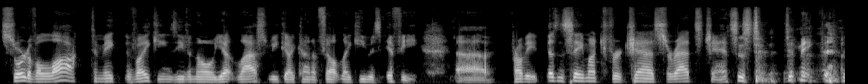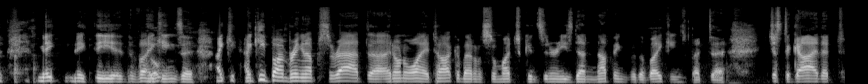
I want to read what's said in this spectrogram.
sort of a lock to make the Vikings, even though yet last week I kind of felt like he was iffy. Uh, probably doesn't say much for Chazz Surratt's chances to, to make the make make the the Vikings. Nope. Uh, I, I keep on bringing up Surratt. Uh, I don't know why I talk about him so much, considering he's done nothing for the Vikings, but uh, just a guy that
